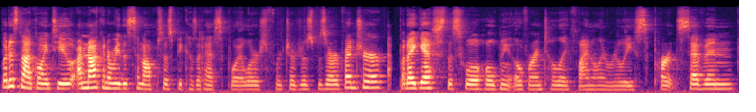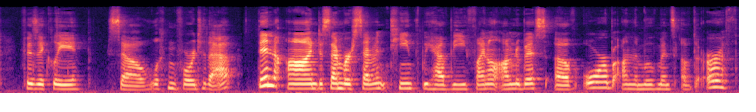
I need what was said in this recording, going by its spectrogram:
but it's not going to. I'm not going to read the synopsis because it has spoilers for JoJo's Bizarre Adventure, but I guess this will hold me over until they finally release part 7 physically, so looking forward to that. Then on December 17th, we have the final omnibus of Orb on the Movements of the Earth.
